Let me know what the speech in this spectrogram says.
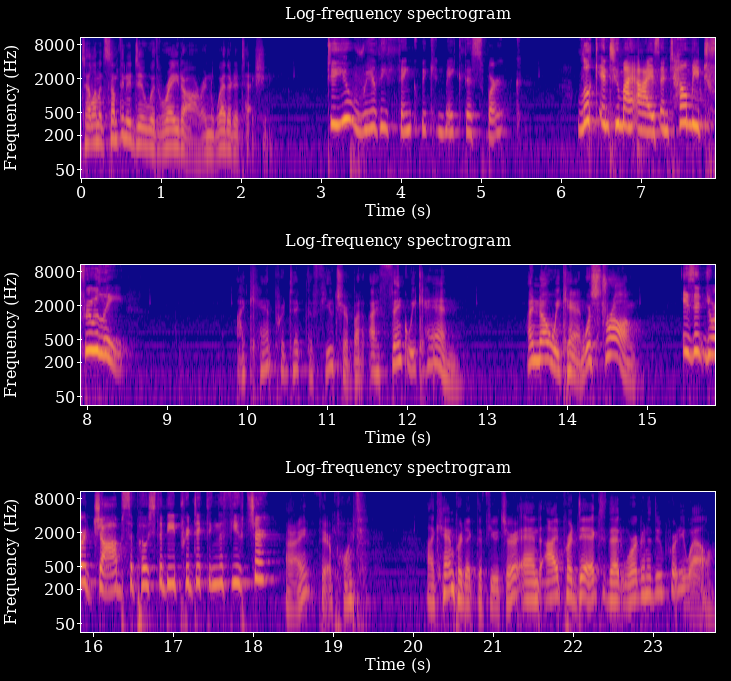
tell them it's something to do with radar and weather detection. Do you really think we can make this work? Look into my eyes and tell me truly. I can't predict the future, but I think we can. I know we can. We're strong. Isn't your job supposed to be predicting the future? All right, fair point. I can predict the future, and I predict that we're going to do pretty well.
